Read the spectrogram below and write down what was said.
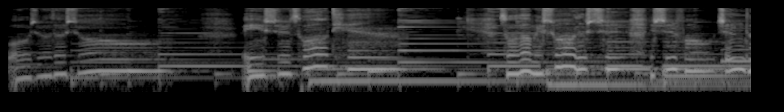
握着的手已是昨天，做了没说的事，你是否真的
